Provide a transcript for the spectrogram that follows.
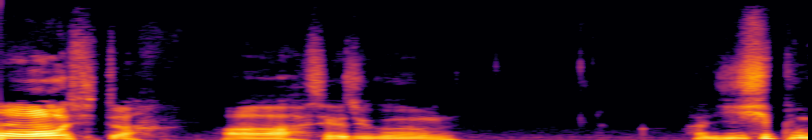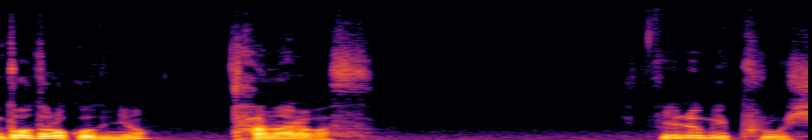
어 진짜. 아 제가 지금 한 20분 떠들었거든요. 다 날아갔어. 필름이 프로 씨.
